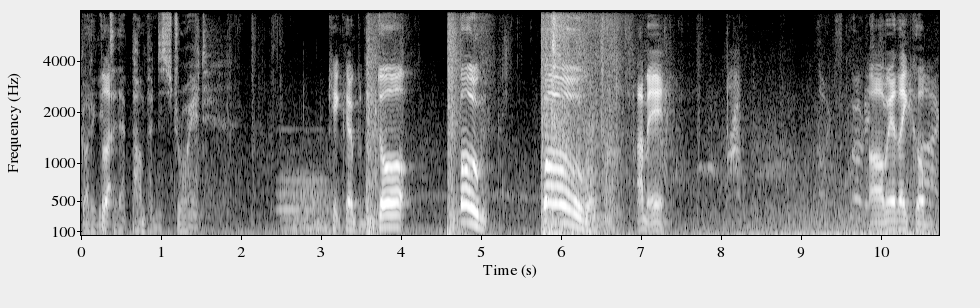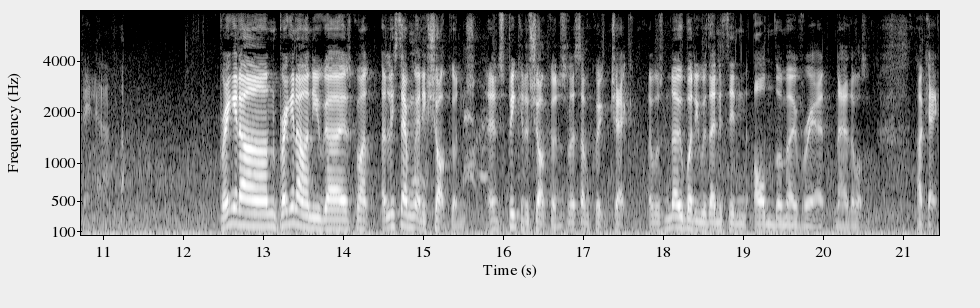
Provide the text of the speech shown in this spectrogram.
Gotta get Black- to that pump and destroy it. Kick open the door. Boom! Boom! I'm in. Oh, here they come. Bring it on, bring it on, you guys. Come on. At least they haven't got any shotguns. And speaking of shotguns, let's have a quick check. There was nobody with anything on them over here. No, there wasn't. Okay,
